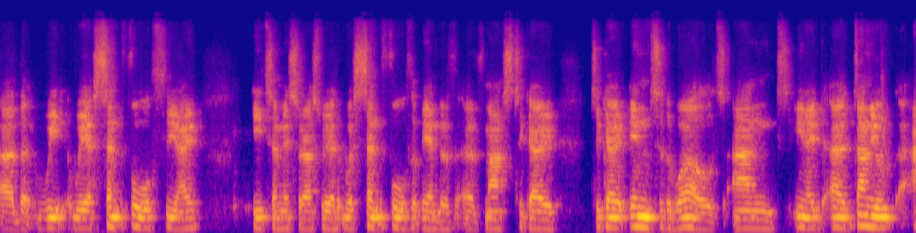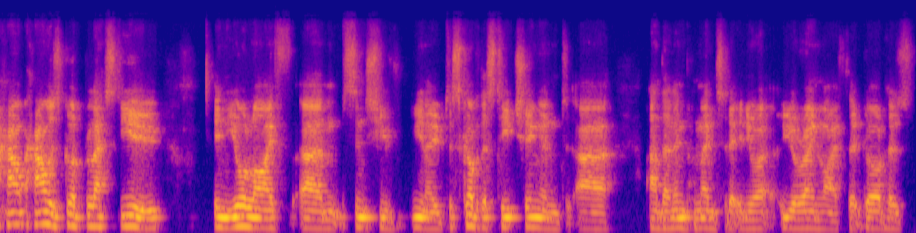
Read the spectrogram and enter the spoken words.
uh, that we we are sent forth. You know, ite missa est, we are, we're sent forth at the end of, of Mass to go to go into the world. And you know, uh, Daniel, how how has God blessed you in your life um, since you've you know discovered this teaching and uh, and then implemented it in your your own life? That God has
